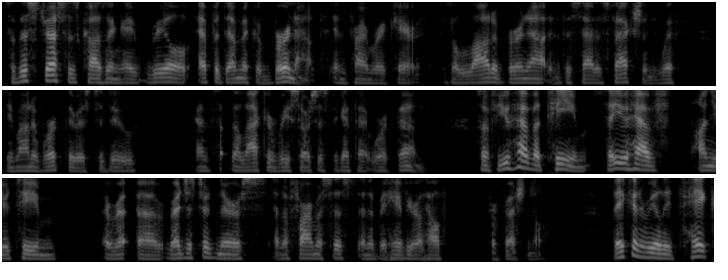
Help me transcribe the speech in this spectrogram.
So this stress is causing a real epidemic of burnout in primary care. There's a lot of burnout and dissatisfaction with the amount of work there is to do and the lack of resources to get that work done. So if you have a team, say you have on your team a, re a registered nurse and a pharmacist and a behavioral health professional, they can really take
